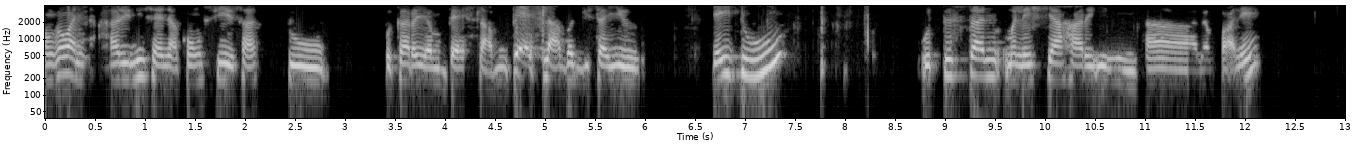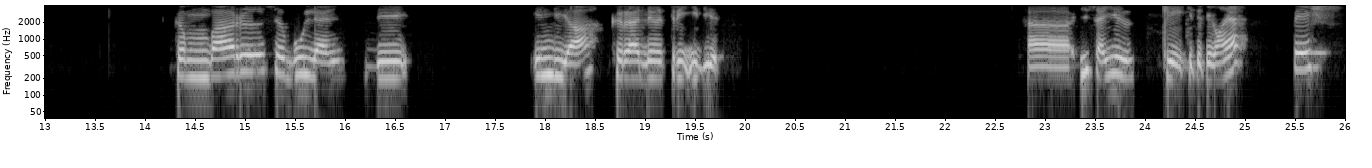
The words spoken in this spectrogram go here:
Kawan-kawan, hari ni saya nak kongsi satu perkara yang best lah. Best lah bagi saya. Iaitu, utusan Malaysia hari ini. Ha, nampak ni? Kembara sebulan di India kerana Three Idiots. Ha, ni saya. Okey, kita tengok ya. Page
